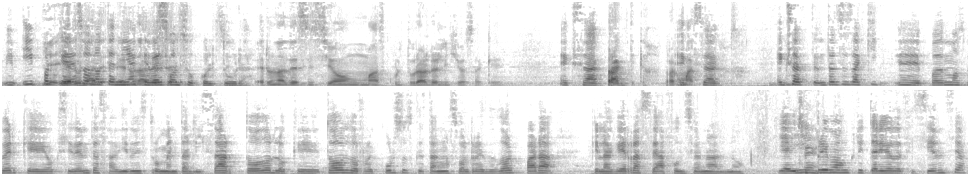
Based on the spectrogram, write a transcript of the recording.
y porque eso no tenía que ver con su cultura. era una decisión más cultural, religiosa que Exacto. práctica, pragmática. Exacto. Exacto, entonces aquí eh, podemos ver que Occidente ha sabido instrumentalizar todo lo que, todos los recursos que están a su alrededor para que la guerra sea funcional, ¿no? Y ahí prima un criterio de eficiencia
